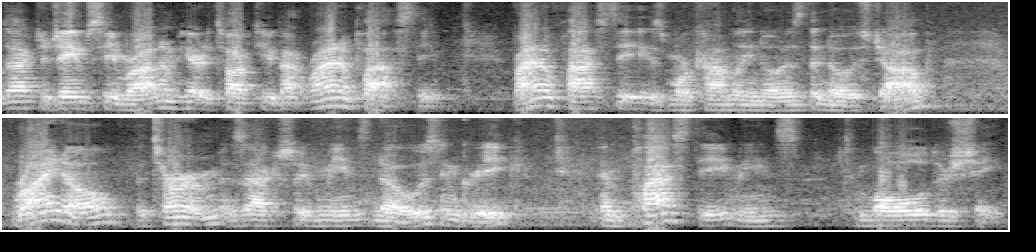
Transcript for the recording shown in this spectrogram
I'm Dr. James C. Marotta. I'm here to talk to you about rhinoplasty. Rhinoplasty is more commonly known as the nose job. Rhino, the term, is actually means nose in Greek, and plasty means to mold or shape.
